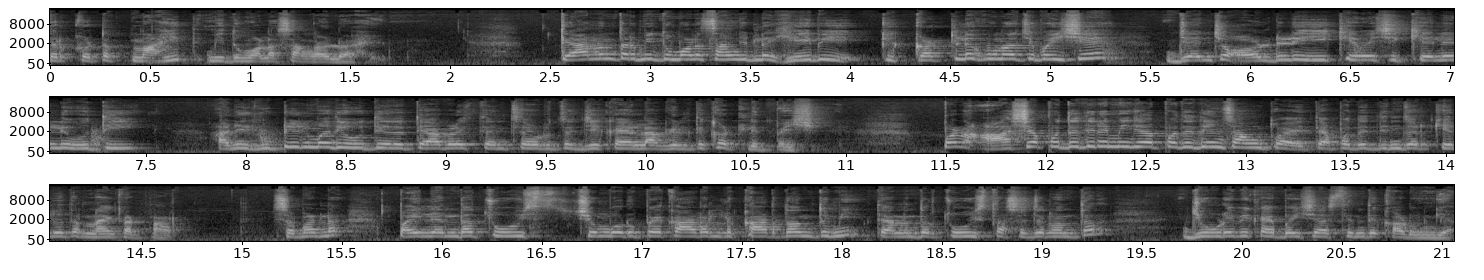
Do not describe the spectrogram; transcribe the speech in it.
तर कटत नाहीत मी तुम्हाला सांगायलो आहे. त्यानंतर मी तुम्हाला सांगितलं हे बी की कटले कुणाचे पैसे? ज्यांचे already E K Y C केलेली होती आणि रुटीनमध्ये होती तर त्यावेळेस त्यांच्यावरचं जे काय लागेल ते कटलेत पैसे. पण अशा पद्धतीने मी ज्या पद्धतीने सांगतो आहे त्या पद्धतीने जर केलं तर नाही कटणार. समजलं पहिल्यांदा चोवीस शंभर रुपये काढ काढताना तुम्ही त्यानंतर चोवीस तासाच्या नंतर जेवढे बी काय पैसे असतील ते काढून घ्या.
